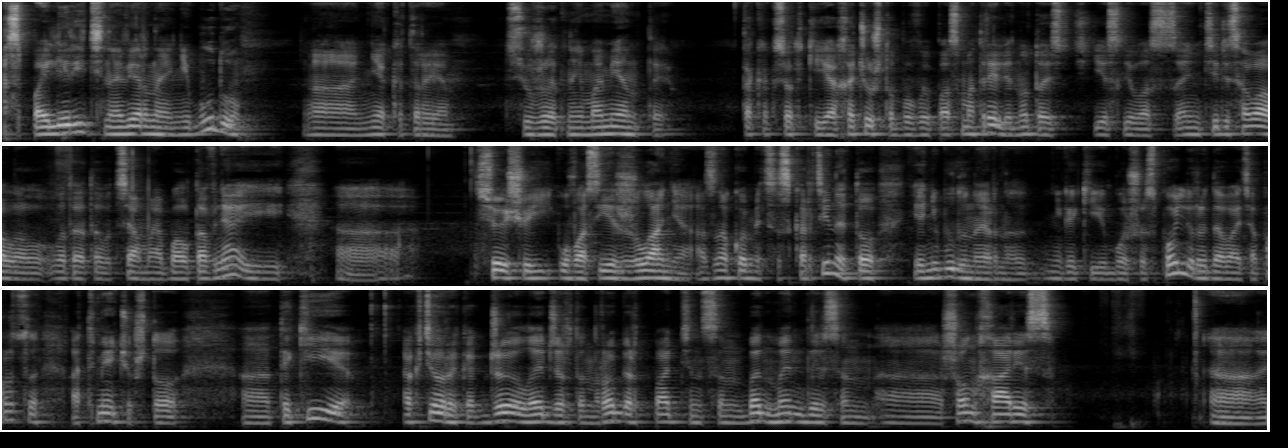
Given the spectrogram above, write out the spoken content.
Спойлерить, наверное, не буду некоторые сюжетные моменты, так как все-таки я хочу, чтобы вы посмотрели. Ну, то есть, если вас заинтересовала вот эта вот вся моя болтовня и а, все еще у вас есть желание ознакомиться с картиной, то я не буду, наверное, никакие больше спойлеры давать, а просто отмечу, что а, такие актеры, как Джоэл Эджертон, Роберт Паттинсон, Бен Мендельсон, э, Шон Харрис, э,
